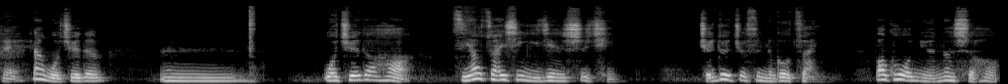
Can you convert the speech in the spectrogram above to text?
对，那我觉得，嗯，我觉得哈，只要专心一件事情，绝对就是能够转移。包括我女儿那时候，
